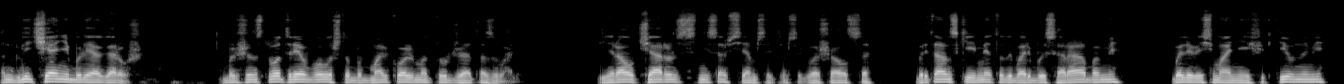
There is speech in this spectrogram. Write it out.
Англичане были огорошены. Большинство требовало, чтобы Малькольма тут же отозвали. Генерал Чарльз не совсем с этим соглашался. Британские методы борьбы с арабами были весьма неэффективными,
